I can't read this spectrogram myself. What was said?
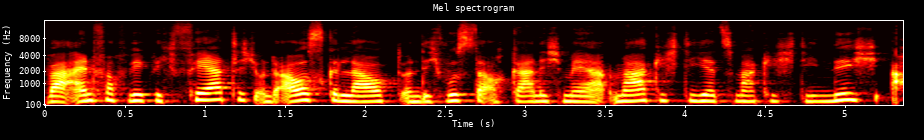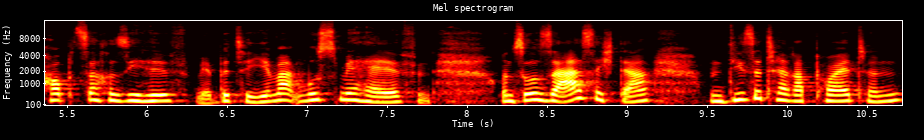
war einfach wirklich fertig und ausgelaugt und ich wusste auch gar nicht mehr, mag ich die jetzt, mag ich die nicht. Hauptsache, sie hilft mir. Bitte jemand muss mir helfen. Und so saß ich da und diese Therapeutin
